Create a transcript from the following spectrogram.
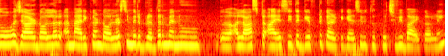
2000 dollar American dollar ਸੀ। ਮੇਰੇ ਬ੍ਰਦਰ ਮੈਨੂੰ ਲਾਸਟ ਆਏ ਸੀ ਤੇ ਗਿਫਟ ਕਰਕੇ ਗਏ ਸੀ ਵੀ ਤੂੰ ਕੁਝ ਵੀ ਬਾਏ ਕਰ ਲਈ।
